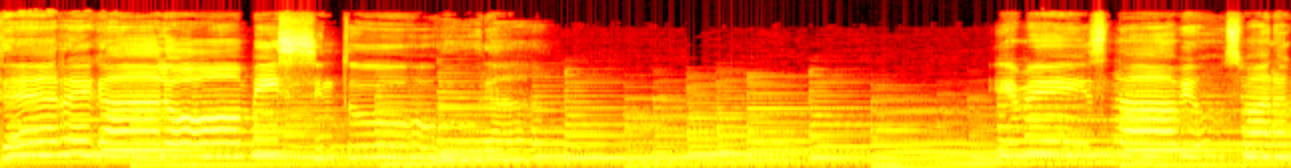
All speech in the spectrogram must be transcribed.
Te regalo mi cintura y mis labios para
